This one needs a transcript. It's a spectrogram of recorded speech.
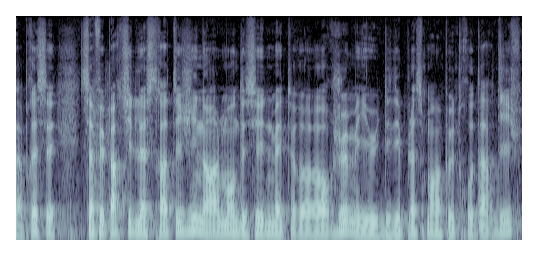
après, c'est- ça fait partie de la stratégie, normalement, d'essayer de mettre hors-jeu. Mais il y a eu des déplacements un peu trop tardifs.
